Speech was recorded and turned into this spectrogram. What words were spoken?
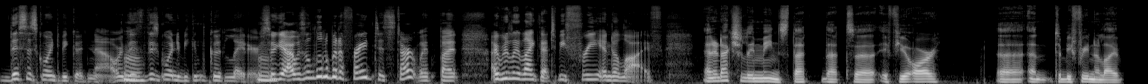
this is going to be good now or this, mm. this is going to be good later. Mm. So yeah, I was a little bit afraid to start with, but I really like that to be free and alive. And it actually means that that uh, if you are uh, and to be free and alive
